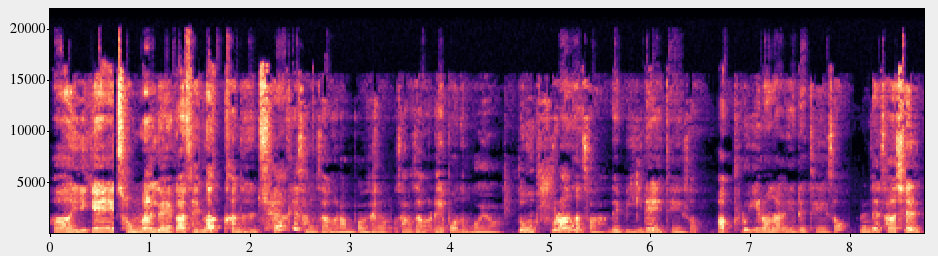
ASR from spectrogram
아, 이게 정말 내가 생각하는 최악의 상상을 한번 상, 상상을 해보는 거예요. 너무 불안하잖아. 내 미래에 대해서. 앞으로 일어날 일에 대해서. 근데 사실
